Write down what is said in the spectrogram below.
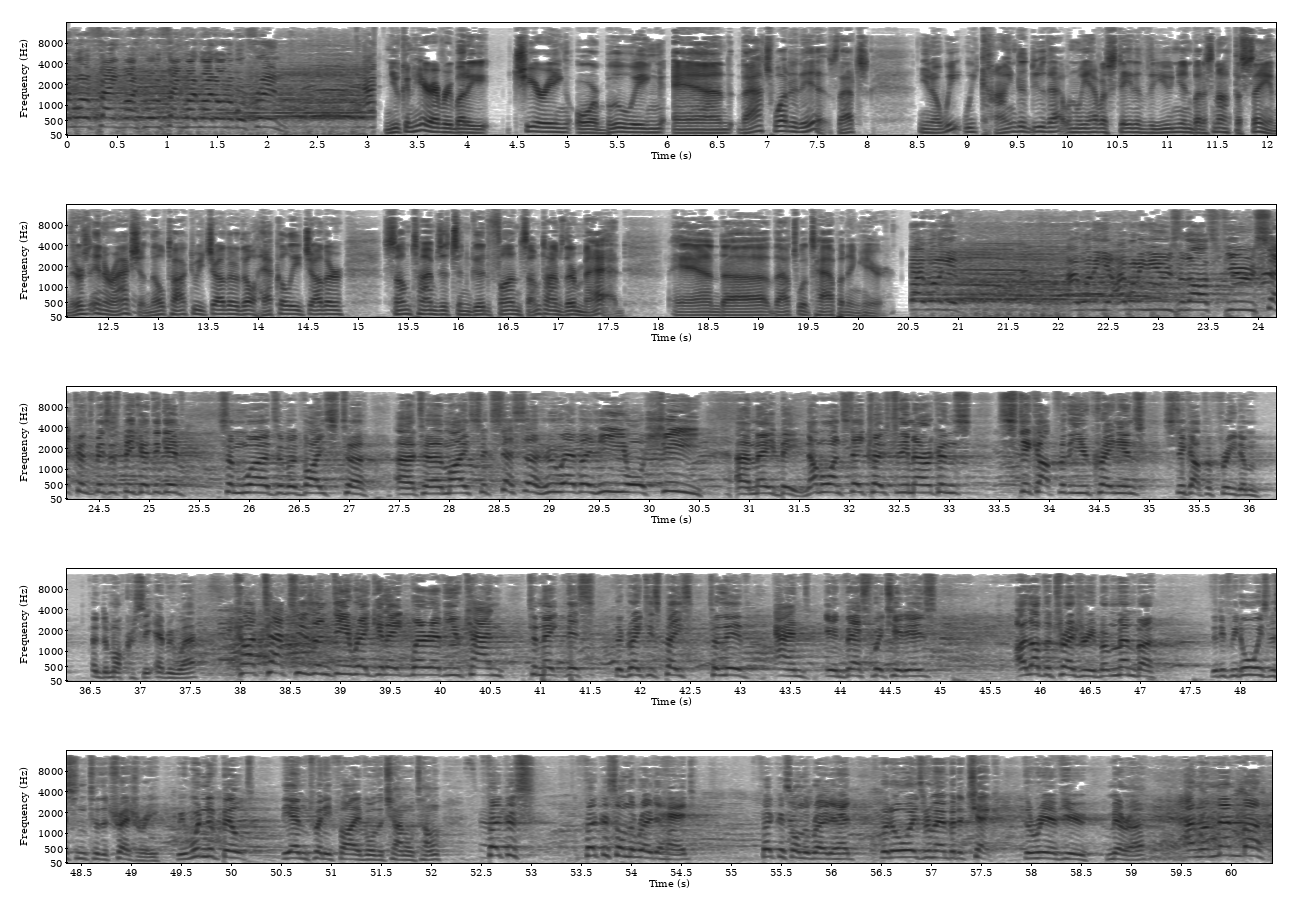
want to thank my, I want to thank my right honourable friend. And you can hear everybody cheering or booing, and that's what it is. That's you know, we, we kind of do that when we have a State of the Union, but it's not the same. There's interaction. They'll talk to each other. They'll heckle each other. Sometimes it's in good fun. Sometimes they're mad. And, uh, that's what's happening here. I want to give, I want to, I want to use the last few seconds, Mr. Speaker, to give some words of advice to, uh, to my successor, whoever he or she uh, may be. Number one, stay close to the Americans. Stick up for the Ukrainians. Stick up for freedom and democracy everywhere. Cut taxes and deregulate wherever you can to make this the greatest place to live and invest, which it is. I love the Treasury, but remember that if we'd always listened to the Treasury, we wouldn't have built the M25 or the Channel Tunnel. Focus, focus on the road ahead. Focus on the road ahead, but always remember to check the rear view mirror. And remember,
